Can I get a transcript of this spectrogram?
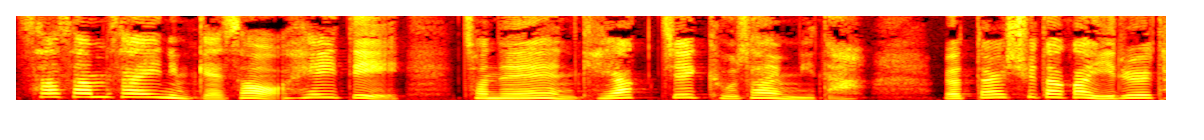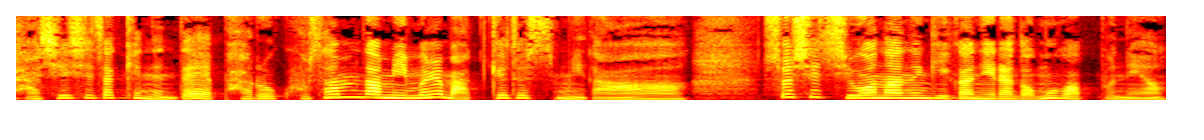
4342님께서 헤이디, 저는 계약직 교사입니다. 몇 달 쉬다가 일을 다시 시작했는데 바로 고3 담임을 맡게 됐습니다. 수시 지원하는 기간이라 너무 바쁘네요.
